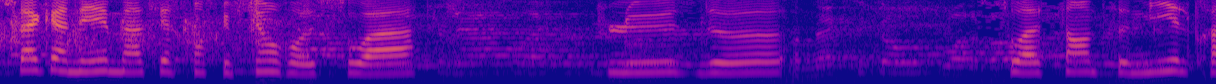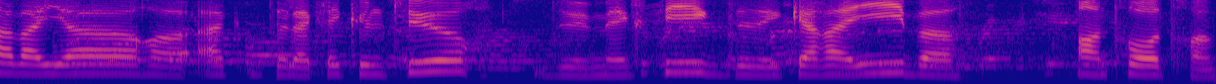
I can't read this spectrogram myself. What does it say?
Chaque année, ma circonscription reçoit plus de 60 000 travailleurs euh, de l'agriculture du Mexique, des Caraïbes, entre autres.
